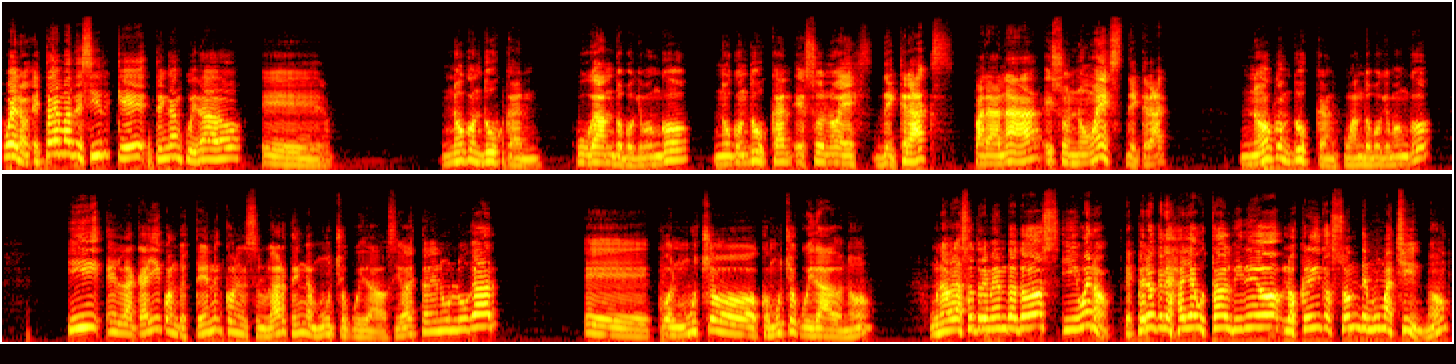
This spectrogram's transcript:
bueno, está de más decir que tengan cuidado. Eh, no conduzcan jugando Pokémon Go. No conduzcan. Eso no es de cracks para nada, eso no es de crack. No conduzcan jugando Pokémon Go. Y en la calle cuando estén con el celular tengan mucho cuidado. Si van a estar en un lugar, eh, con, mucho, con mucho cuidado, ¿no? Un abrazo tremendo a todos y bueno, espero que les haya gustado el video. Los créditos son de Mumachin, ¿no?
